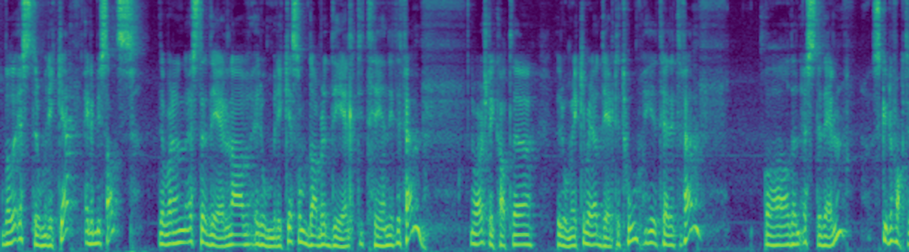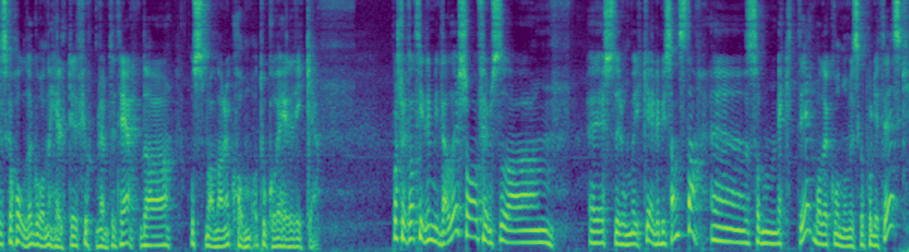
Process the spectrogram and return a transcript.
Da det Øst-Romerriket, eller Bysants. Det var den østre delen av Romerriket som da ble delt i 395. Det var jo slik at Romerriket ble delt i to i 395. Og den østre delen skulle faktisk holde gående helt til 1453, da osmanerne kom og tok over hele riket. På slutten av tidlig middelalder så fremsto da eh, Øst-Romerriket, eller Bysants, da, eh, som mektig, både økonomisk og politisk.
